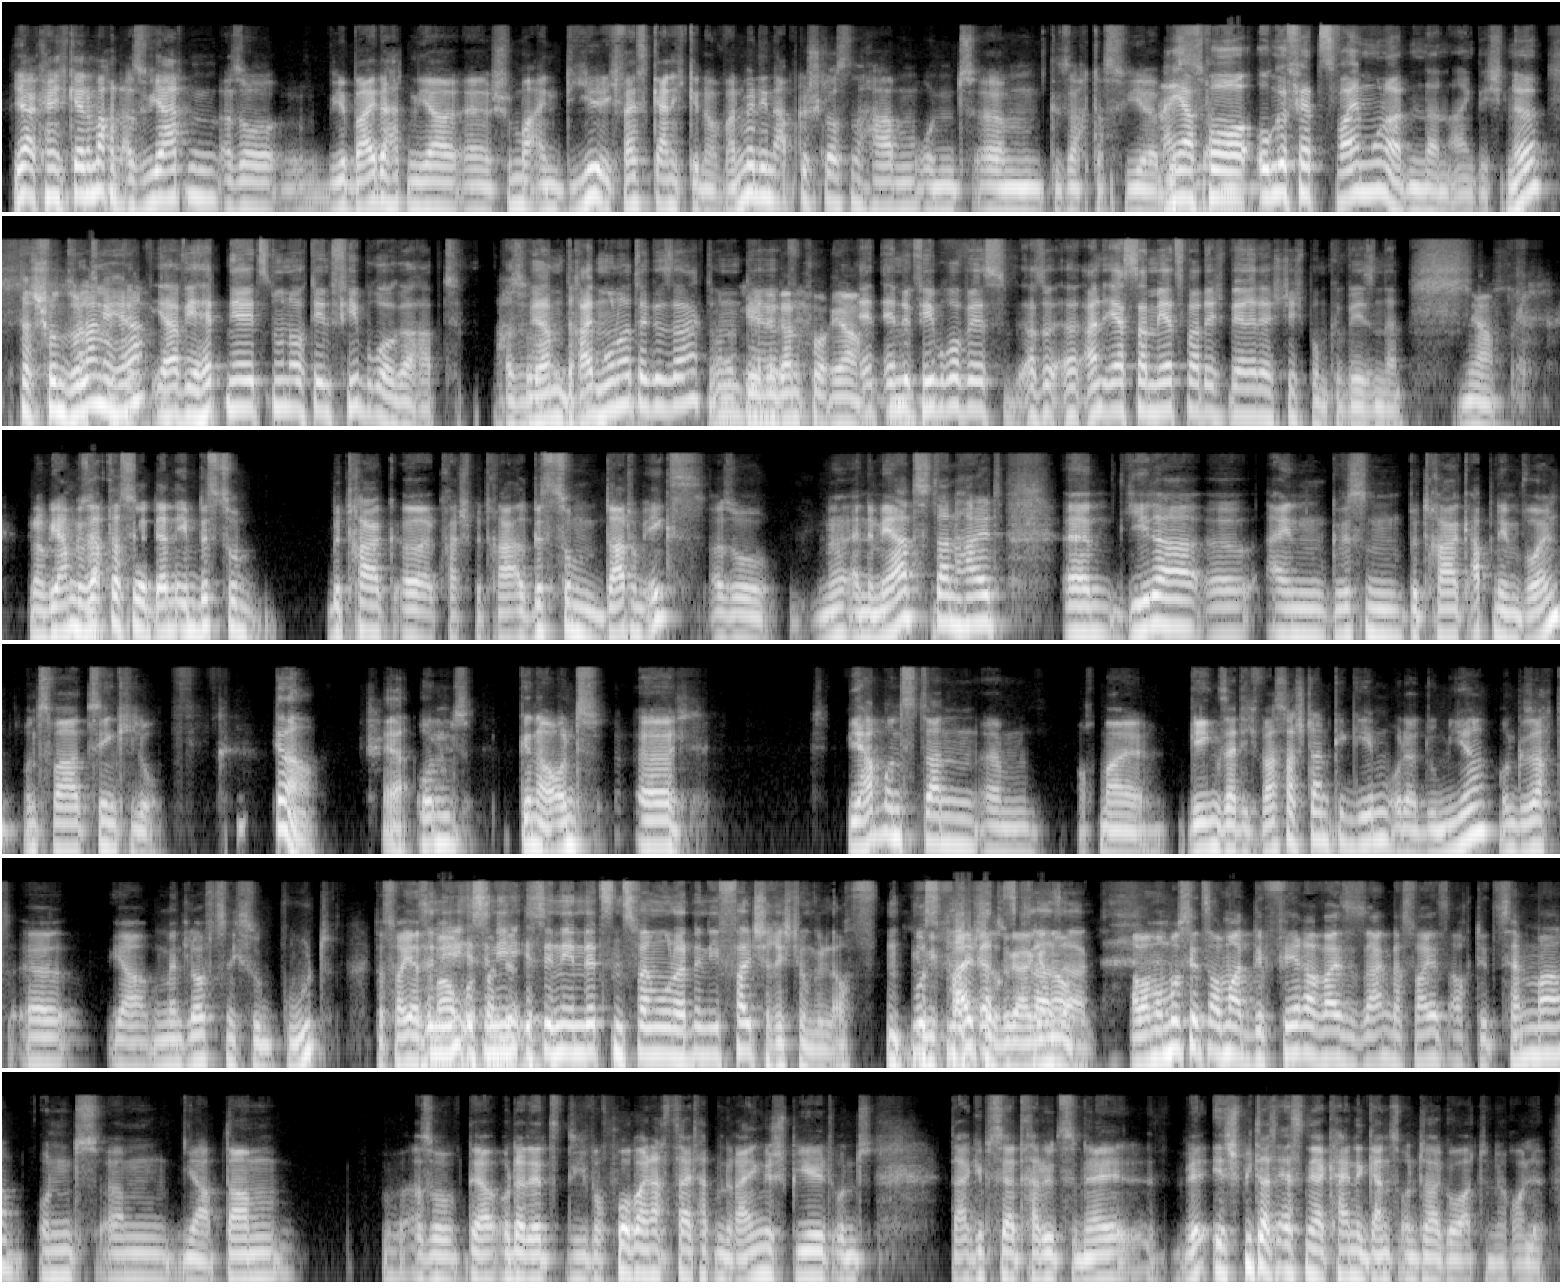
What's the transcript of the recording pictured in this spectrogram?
Ja, kann ich gerne machen. Also wir hatten, also wir beide hatten ja äh, schon mal einen Deal. Ich weiß gar nicht genau, wann wir den abgeschlossen haben und ähm, gesagt, dass wir. Naja, vor ungefähr zwei Monaten dann eigentlich, ne? Ist das schon so lange also, her? Ja, wir hätten ja jetzt nur noch den Februar gehabt. Also so. wir haben drei Monate gesagt und okay, dann vor, ja. Ende Februar wäre es, also äh, 1. März war der, wäre der Stichpunkt gewesen dann. Ja. Genau, wir haben gesagt, dass wir dann eben bis zum Betrag, äh, Quatsch, Betrag, also bis zum Datum X, also ne, Ende März dann halt, ähm, jeder äh, einen gewissen Betrag abnehmen wollen, und zwar 10 Kilo. Genau. Ja. Und genau, und äh, wir haben uns dann ähm, auch mal gegenseitig Wasserstand gegeben oder du mir und gesagt, äh, ja, im Moment läuft es nicht so gut. Das war jetzt ist, in die, ist, in die, ist, in den letzten zwei Monaten in die falsche Richtung gelaufen. In die falsche sogar, genau. Sagen. Aber man muss jetzt auch mal fairerweise sagen, das war jetzt auch Dezember und ähm, ja, da, also der, oder der, die Vorweihnachtszeit hat mit reingespielt und da gibt es ja traditionell, spielt das Essen ja keine ganz untergeordnete Rolle.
